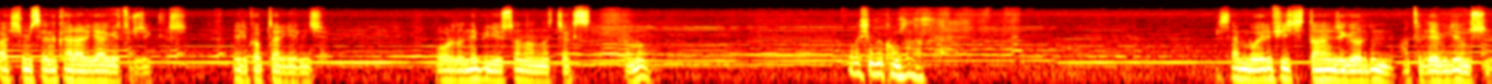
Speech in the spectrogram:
Bak şimdi seni karargaha götürecekler. Helikopter gelince. Orada ne biliyorsan anlatacaksın. Tamam mı? Anlaşıldı komutanım. Sen bu herifi hiç daha önce gördün mü? Hatırlayabiliyor musun?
